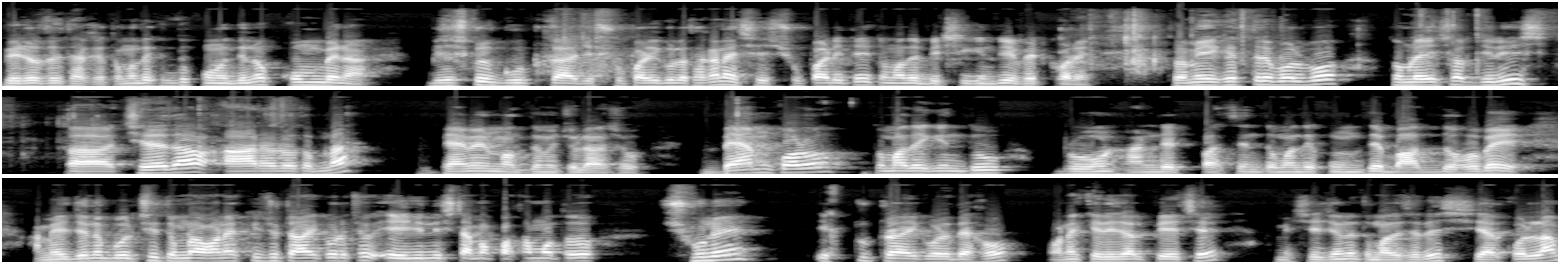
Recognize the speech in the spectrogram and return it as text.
বেরোতে থাকে, তোমাদের কিন্তু কোনোদিনও কমবে না। বিশেষ করে গুটকা, যে সুপারিগুলো থাকে না, সেই সুপারিতেই তোমাদের বেশি কিন্তু এফেক্ট করে। তো আমি এক্ষেত্রে বলব, তোমরা এইসব জিনিস ছেড়ে দাও, আর হলো তোমরা ব্যায়ামের মাধ্যমে চলে আসো। ব্যায়াম করো, তোমাদের কিন্তু ব্রণ হান্ড্রেড পার্সেন্ট তোমাদের কমতে বাধ্য হবে। আমি এই জন্য বলছি, তোমরা অনেক কিছু ট্রাই করেছ, এই জিনিসটা আমার কথা মতো শুনে একটু ট্রাই করে দেখো। অনেকে রেজাল্ট পেয়েছে, আমি সেই জন্য তোমাদের সাথে শেয়ার করলাম।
